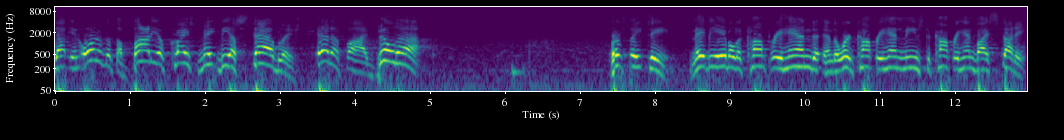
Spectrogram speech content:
that in order that the body of Christ may be established, edified, built up. Verse 18, may be able to comprehend, and the word comprehend means to comprehend by study.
